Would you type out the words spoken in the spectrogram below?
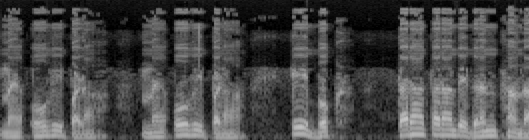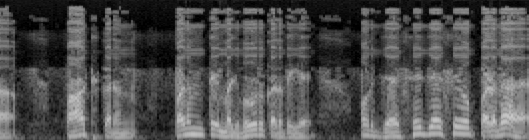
ਮੈਂ ਉਹ ਵੀ ਪੜਾਂ ਮੈਂ ਉਹ ਵੀ ਪੜਾਂ ਇਹ ਬੁੱਕ ਤਰ੍ਹਾਂ ਤਰ੍ਹਾਂ ਦੇ ਗ੍ਰੰਥਾਂ ਦਾ ਪਾਠ ਕਰਨ ਪੜਨ ਤੇ ਮਜਬੂਰ ਕਰਦੀ ਹੈ ਔਰ ਜੈਸੇ ਜੈਸੇ ਉਹ ਪੜਦਾ ਹੈ,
